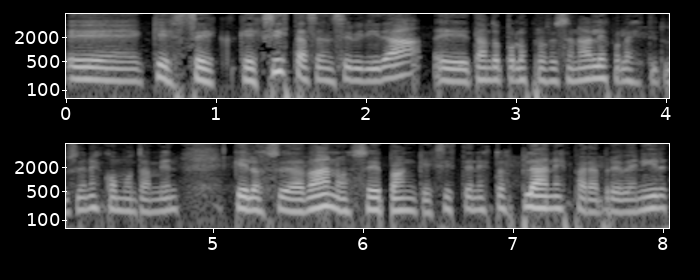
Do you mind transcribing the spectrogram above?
eh, que, se, que exista sensibilidad eh, tanto por los profesionales, por las instituciones, como también que los ciudadanos sepan que existen estos planes para prevenir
